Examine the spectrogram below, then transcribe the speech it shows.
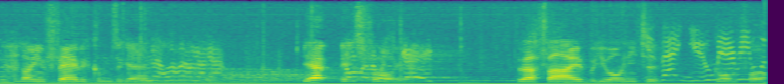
annoying fairy comes again. Yep, it's Don't let him four. Yeah. There are five, but you only need to you, go on four.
